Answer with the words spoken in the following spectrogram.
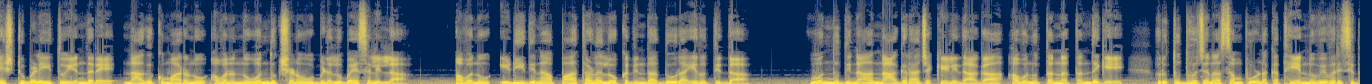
ಎಷ್ಟು ಬೆಳೆಯಿತು ಎಂದರೆ ನಾಗಕುಮಾರನು ಅವನನ್ನು ಒಂದು ಕ್ಷಣವೂ ಬಿಡಲು ಬಯಸಲಿಲ್ಲ. ಅವನು ಇಡೀ ದಿನ ಪಾತಾಳ ಲೋಕದಿಂದ ದೂರ ಇರುತ್ತಿದ್ದ. ಒಂದು ದಿನ ನಾಗರಾಜ ಕೇಳಿದಾಗ ಅವನು ತನ್ನ ತಂದೆಗೆ ಋತುಧ್ವಜನ ಸಂಪೂರ್ಣ ಕಥೆಯನ್ನು ವಿವರಿಸಿದ.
